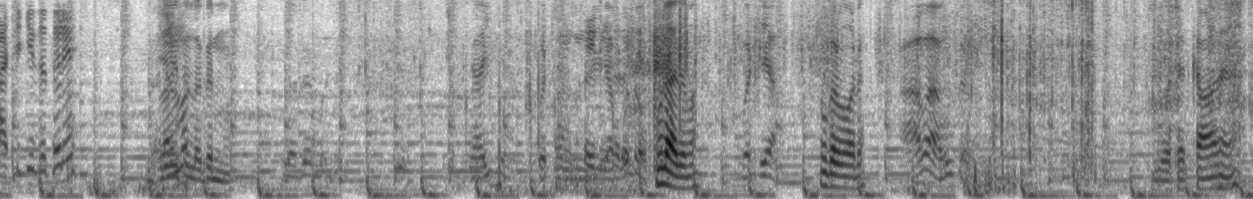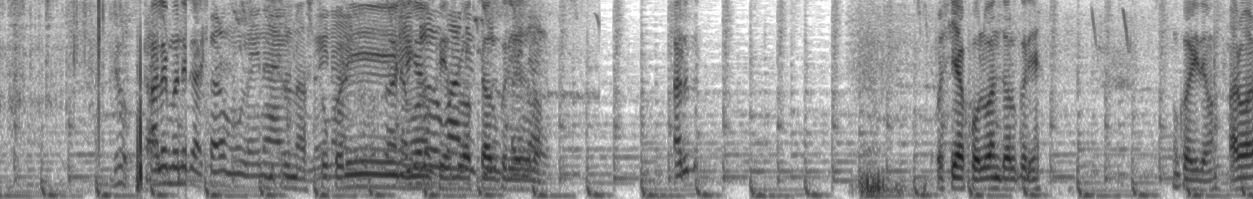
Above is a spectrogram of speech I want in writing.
આશિકી જતો રે લગનમાં. ખાઈ શું લાવે તમે શું કરવા માટે? ગોઠિયા ખાવાના છે ને? કાલે મને હું નાસ્તો કરી અમારો ફેર બ્લોક ચાલુ કરી પછી આ ખોલવાનું ચાલુ કરીએ. શું કરી દેવા હાર વાર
